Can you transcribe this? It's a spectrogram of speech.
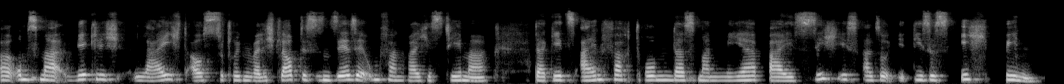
äh, um es mal wirklich leicht auszudrücken, weil ich glaube, das ist ein sehr, sehr umfangreiches Thema. Da geht's einfach drum, dass man mehr bei sich ist, also dieses Ich bin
